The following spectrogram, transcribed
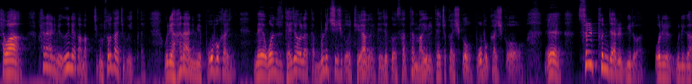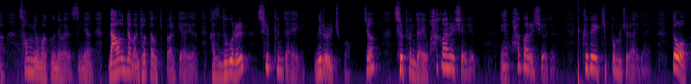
해와 하나님의 은혜가 막 지금 쏟아지고 있다. 우리 하나님이 보복하신 내 원수 대적을 갖다 물리치시고 죄악을 대적하고 사탄 마귀를 대적하시고 보복하시고 예, 슬픈 자를 위로하고 우리 우리가 성령 받고 은혜 받았으면 나 혼자만 좋다고 기뻐할 게 아니라 가서 누구를 슬픈 자에게 위로를 주고 그죠? 슬픈 자에게 화관을 씌워주고 예, 화관을 씌워줘라. 그들의 기쁨을 주라 이거예요. 또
